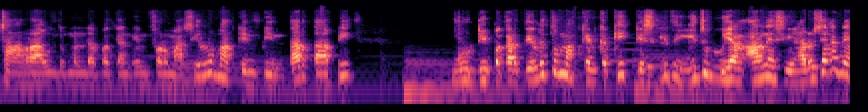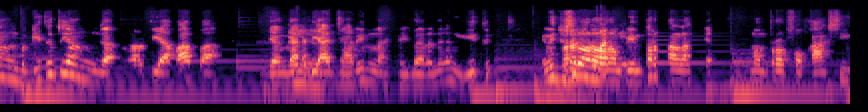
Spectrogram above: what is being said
cara untuk mendapatkan informasi lu makin pintar tapi budi pekerti lu tuh makin kekikis gitu. Gitu yang aneh sih. Harusnya kan yang begitu tuh yang nggak ngerti apa apa yang nggak iya. diajarin lah. Ibaratnya kan gitu. Ini justru orang-orang kan, pinter malah memprovokasi.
